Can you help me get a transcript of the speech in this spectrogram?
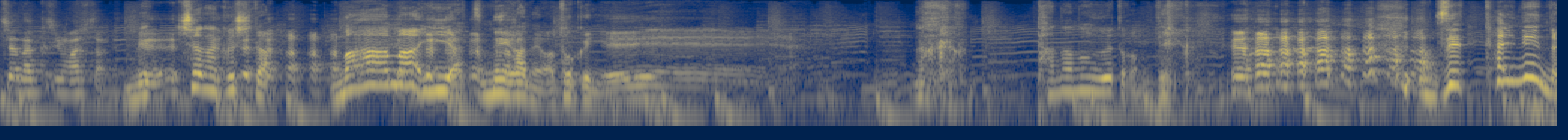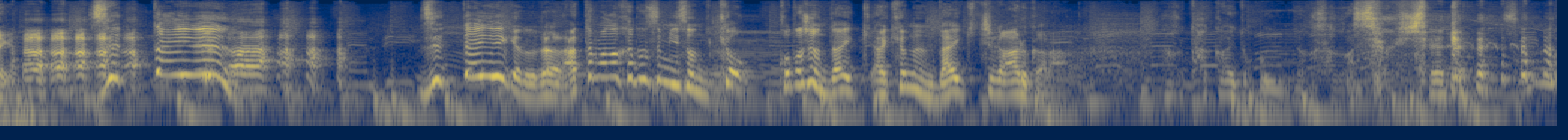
ちゃなくしましたね。めっちゃなくした。まあまあいいやつメガネは特に。えなんか棚の上とか見てる絶対ねえんだけど。絶対ねえの絶対ねえけどだから頭の片隅にその今日今年の大あ去年の大吉があるからなんか高いとこなんか探すようにして。そんな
